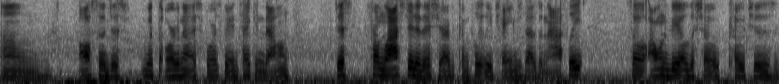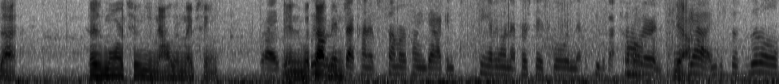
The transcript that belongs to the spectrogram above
Um, also, just with the organized sports being taken down, just from last year to this year, I've completely changed as an athlete. So I want to be able to show coaches that there's more to me now than they've seen. right? We, And with we that all means- that kind of summer coming back and seeing everyone that first day of school and that people got uh-huh. taller and Yeah. yeah, and just those little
